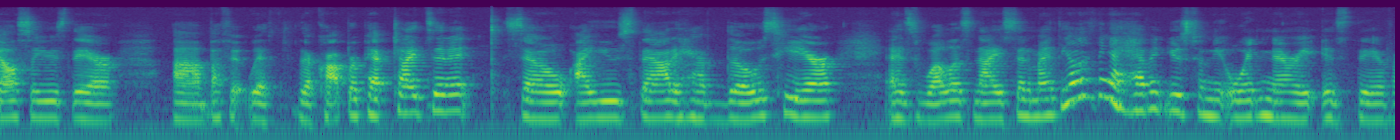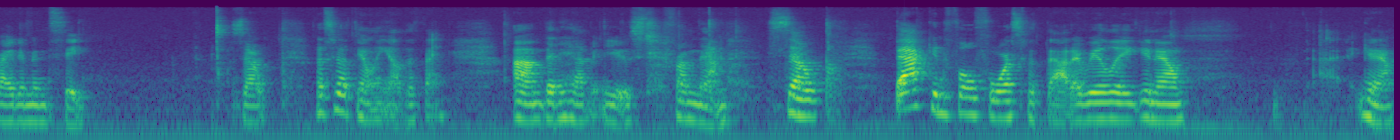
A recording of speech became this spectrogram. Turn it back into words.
also use their uh, buffet with the copper peptides in it. So I use that. I have those here as well as niacinamide. The only thing I haven't used from the Ordinary is their vitamin C. So that's about the only other thing um, that I haven't used from them. So back in full force with that. I really, you know, you know,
